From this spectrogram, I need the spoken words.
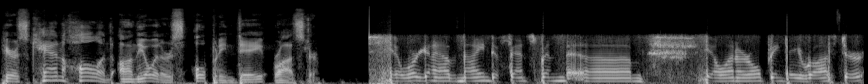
Here's Ken Holland on the Oilers opening day roster you know, we're going to have nine defensemen, um, you know, on our opening day roster.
